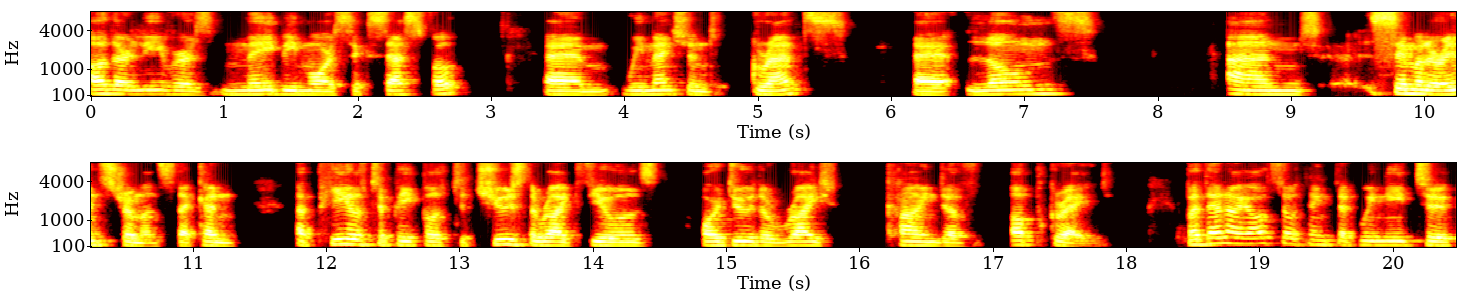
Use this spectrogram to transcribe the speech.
other levers may be more successful. Um, we mentioned grants, uh, loans, and similar instruments that can appeal to people to choose the right fuels or do the right kind of upgrade. But then I also think that we need to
